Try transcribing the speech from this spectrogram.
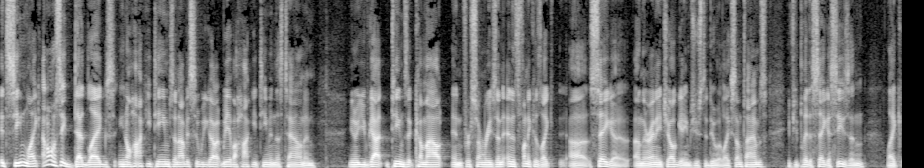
it seemed like I don't want to say dead legs. You know, hockey teams, and obviously we got we have a hockey team in this town, and you know you've got teams that come out and for some reason, and it's funny because like uh, Sega on their NHL games used to do it. Like sometimes if you played a Sega season, like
